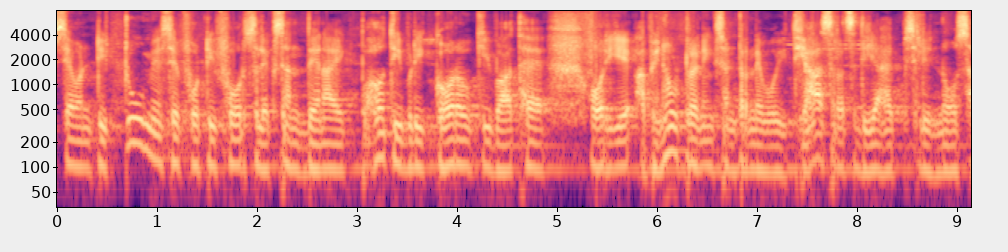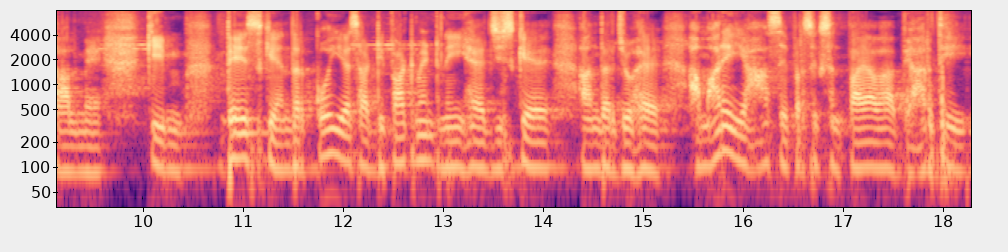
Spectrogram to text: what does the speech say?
72 में से 44 सिलेक्शन देना एक बहुत ही बड़ी गौरव की बात है। और ये अभिनव ट्रेनिंग सेंटर ने वो इतिहास रच दिया है पिछले नौ साल में कि देश के अंदर कोई ऐसा डिपार्टमेंट नहीं है जिसके अंदर जो है हमारे यहाँ से प्रशिक्षण पाया हुआ अभ्यर्थी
